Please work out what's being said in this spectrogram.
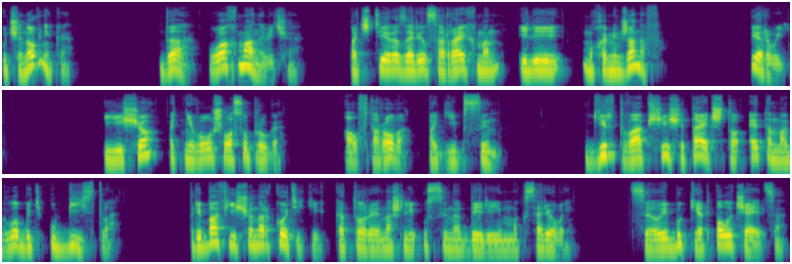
у чиновника? Да, у Ахмановича. Почти разорился Райхман или Мухамеджанов? Первый. И еще от него ушла супруга. А у второго погиб сын. Гирт вообще считает, что это могло быть убийство. Прибавь еще наркотики, которые нашли у сына Делии Максаревой. Целый букет получается.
